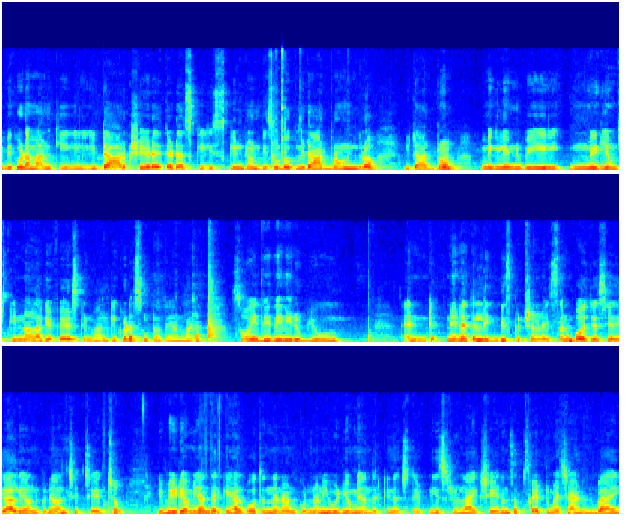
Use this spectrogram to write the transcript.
ఇవి కూడా మనకి ఈ డార్క్ షేడ్ అయితే డస్కి స్కిన్ టోన్కి సూట్ అవుతుంది డార్క్ బ్రౌన్ ఇందులో. ఈ డార్క్ బ్రౌన్ మిగిలినవి మీడియం స్కిన్ అలాగే ఫేర్ స్కిన్ వాళ్ళకి కూడా సూట్ అవుతాయి అన్నమాట సో ఇది దీని రివ్యూ. అండ్ నేనైతే లింక్ డిస్క్రిప్షన్లో ఇస్తాను పర్చేస్ చేయాలి అనుకునే వాళ్ళు చెక్ చేయొచ్చు. ఈ వీడియో మీ అందరికీ హెల్ప్ అవుతుందని అనుకున్నాను ఈ వీడియో మీ అందరికీ నచ్చితే please to like share and subscribe to my channel. Bye.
